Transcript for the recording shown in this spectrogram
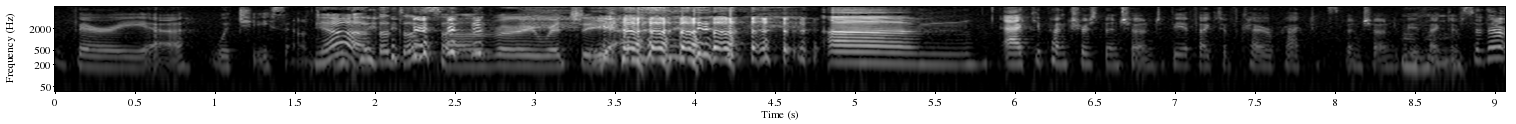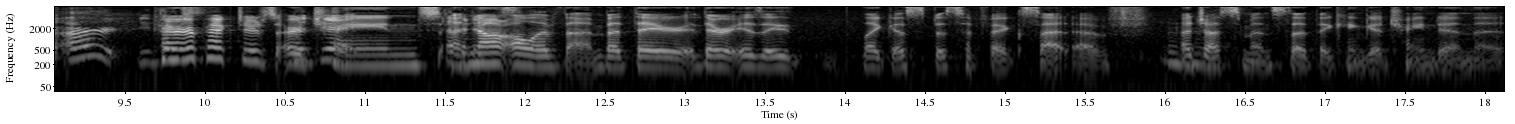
very uh, witchy sounding. Yeah, that does sound very witchy. Yes. um, acupuncture's been shown to be effective. Chiropractic's been shown to be Mhm. effective. So there are Chiropractors are trained, uh, not all of them, but there there is a like a specific set of Mhm. adjustments that they can get trained in that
